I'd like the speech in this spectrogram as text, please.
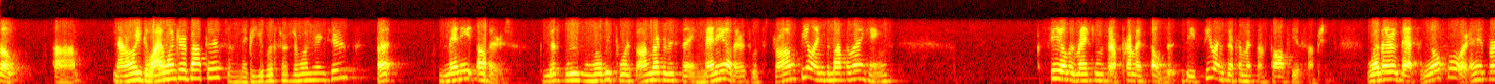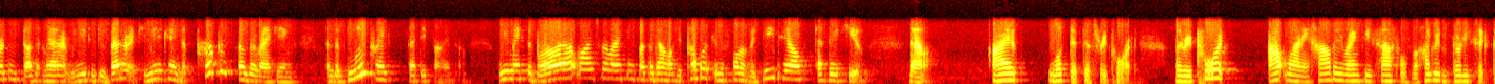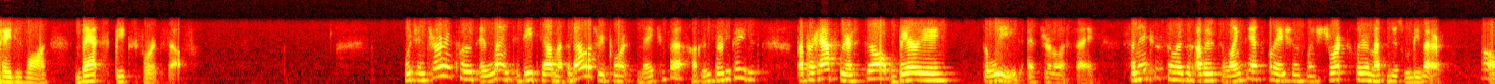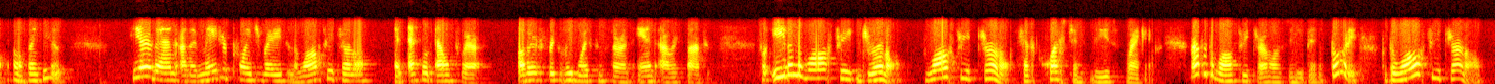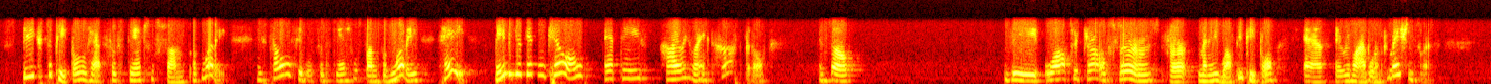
So, um, not only do I wonder about this, and maybe you listeners are wondering too, but many others, U.S. News and World Reports on record is saying many others with strong feelings about the rankings feel the rankings are premised, oh, the, the feelings are premised on faulty assumptions. Whether that's willful or inadvertent doesn't matter. We need to do better at communicating the purpose of the rankings and the blueprint that defines them. We make the broad outlines for the rankings methodology public in the form of a detailed FAQ. Now, I looked at this report. The report outlining how they rank these hospitals is 136 pages long. That speaks for itself. Which in turn includes a link to detailed methodology report, may confess 130 pages, but perhaps we are still burying the lead, as journalists say, sending consumers and others to lengthy explanations when short, clear messages would be better. Oh, oh, thank you. Here then are the major points raised in the Wall Street Journal and echoed elsewhere, other frequently voiced concerns and our responses. So even the Wall Street Journal, the Wall Street Journal has questioned these rankings. Not that the Wall Street Journal is any big authority, but the Wall Street Journal speaks to people who have substantial sums of money. He's telling people substantial sums of money, hey, maybe you're getting killed at these highly ranked hospitals. And so the Wall Street Journal serves for many wealthy people as a reliable information source.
